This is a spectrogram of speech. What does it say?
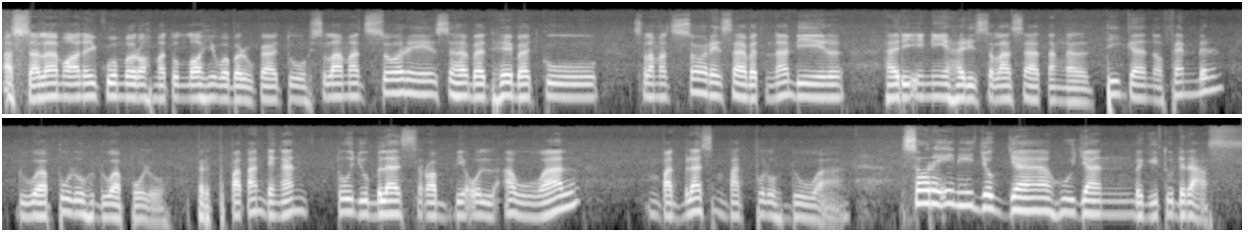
Assalamualaikum warahmatullahi wabarakatuh. Selamat sore sahabat hebatku. Selamat sore sahabat Nabil. Hari ini hari Selasa tanggal 3 November 2020. Bertepatan dengan 17 Rabiul Awal 1442. Sore ini Jogja hujan begitu deras.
